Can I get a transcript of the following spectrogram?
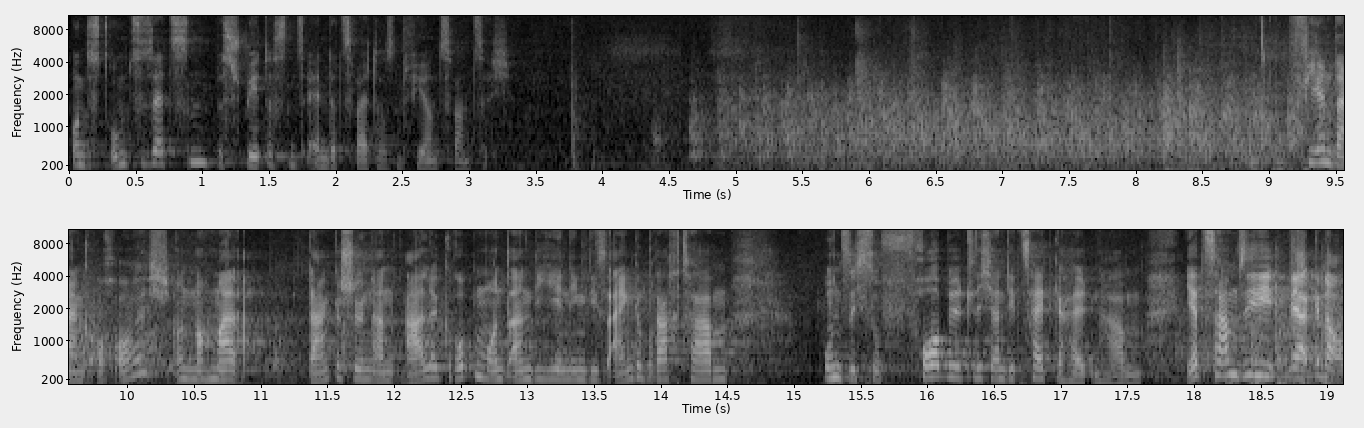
und ist umzusetzen bis spätestens Ende 2024. Vielen Dank auch euch und nochmal Dankeschön an alle Gruppen und an diejenigen, die es eingebracht haben und sich so vorbildlich an die Zeit gehalten haben. Jetzt haben Sie, ja genau,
